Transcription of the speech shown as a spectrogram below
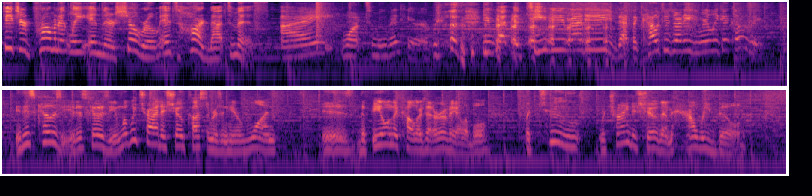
Featured prominently in their showroom, it's hard not to miss. I want to move in here because you've got the TV ready, you've got the couches ready, you really get cozy. It is cozy, it is cozy. And what we try to show customers in here, one, is the feel and the colors that are available, but two, we're trying to show them how we build.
